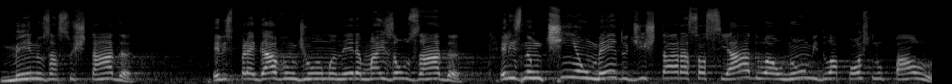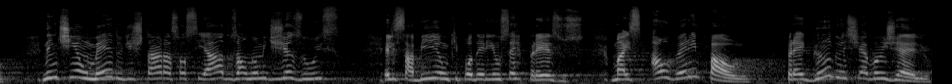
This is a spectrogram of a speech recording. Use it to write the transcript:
menos assustada, eles pregavam de uma maneira mais ousada. Eles não tinham medo de estar associado ao nome do apóstolo Paulo, nem tinham medo de estar associados ao nome de Jesus. Eles sabiam que poderiam ser presos, mas ao verem Paulo pregando este evangelho,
